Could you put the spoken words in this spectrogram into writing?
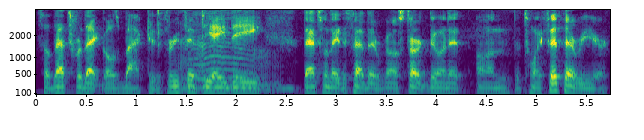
So that's where that goes back to 350 AD. That's when they decided they were going to start doing it on the 25th every year.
